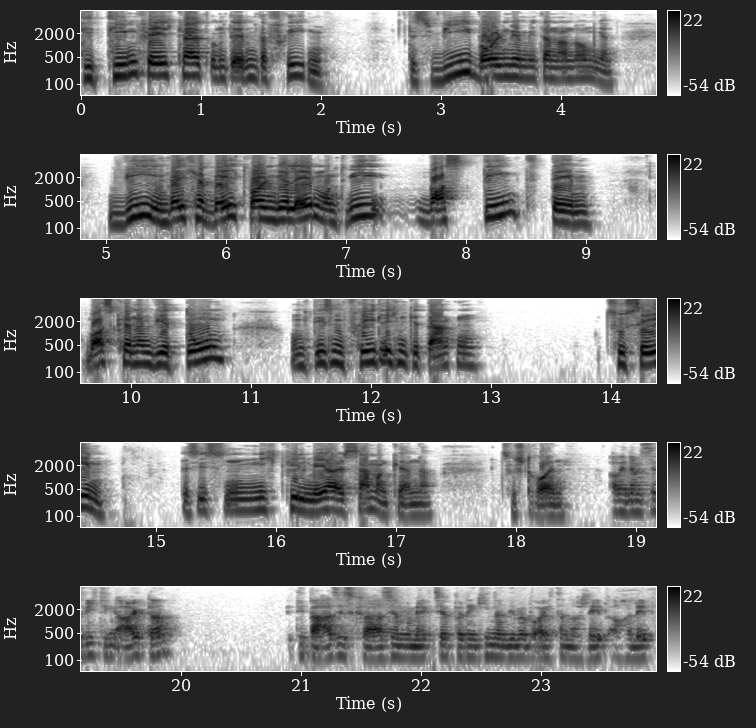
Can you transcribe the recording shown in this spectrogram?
die Teamfähigkeit und eben der Frieden. Das Wie wollen wir miteinander umgehen? Wie, in welcher Welt wollen wir leben und wie, was dient dem? Was können wir tun, um diesen friedlichen Gedanken zu sehen? Es ist nicht viel mehr als Samenkerne zu streuen. Aber in einem sehr wichtigen Alter, die Basis quasi, und man merkt es ja bei den Kindern, die man bei euch dann auch, lebt, auch erlebt,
